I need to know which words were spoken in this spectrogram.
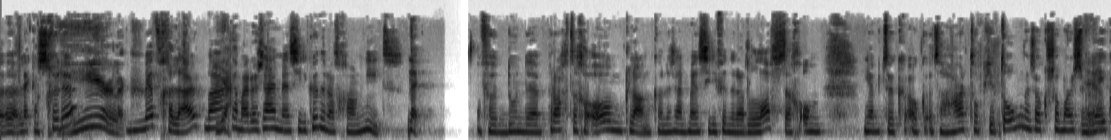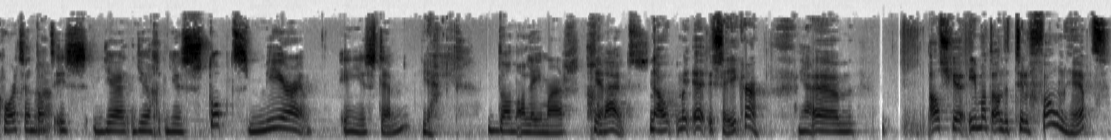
uh, uh, lekker schudden. Heerlijk. Met geluid maken, ja. maar er zijn mensen die kunnen dat gewoon niet. Nee. Of we doen de prachtige oomklanken. Er zijn mensen die vinden dat lastig om. Je hebt natuurlijk ook het hart op je tong, is ook zo'n mooi spreekwoord. Ja. En dat ja. is, je, je, je stopt meer in je stem ja. dan alleen maar geluid. Nou, zeker. Um, als je iemand aan de telefoon hebt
